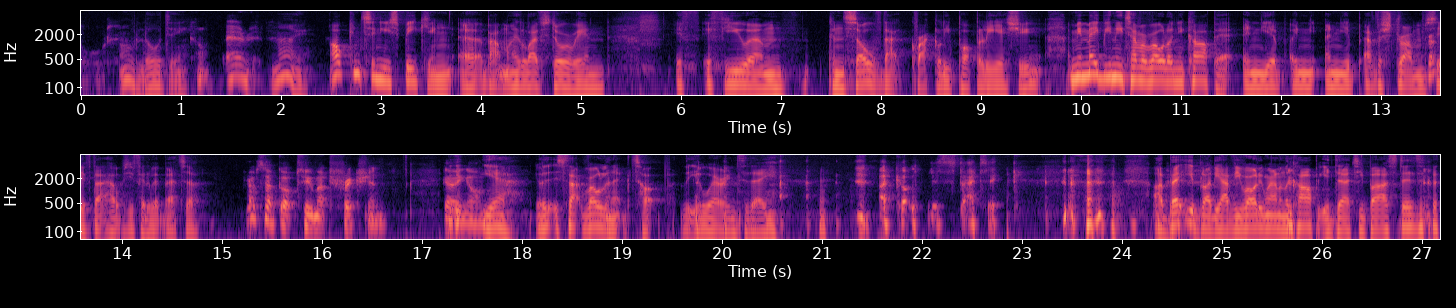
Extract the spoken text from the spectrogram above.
Lord, Oh, lordy. can't bear it. No. I'll continue speaking uh, about my life story, and if if you um can solve that crackly poppily issue, I mean, maybe you need to have a roll on your carpet and you and, and you have a strum. See if that helps you feel a bit better. Perhaps I've got too much friction going on. Yeah, it's that roller neck top that you're wearing today. I've got a little static. I bet you bloody have you rolling around on the carpet, you dirty bastard.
